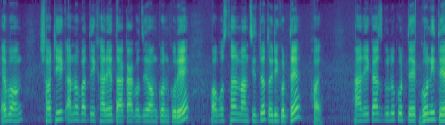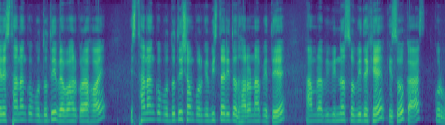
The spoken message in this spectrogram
এবং সঠিক আনুপাতিক হারে তা কাগজে অঙ্কন করে অবস্থান মানচিত্র তৈরি করতে হয়। আর এই কাজগুলো করতে গণিতের স্থানাঙ্ক পদ্ধতি ব্যবহার করা হয়। স্থানাঙ্ক পদ্ধতি সম্পর্কে বিস্তারিত ধারণা পেতে আমরা বিভিন্ন ছবি দেখে কিছু কাজ করব।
